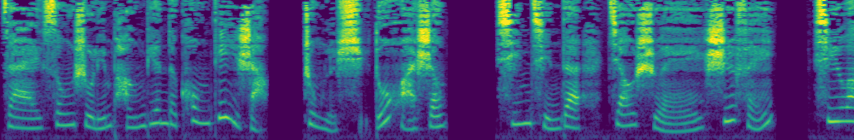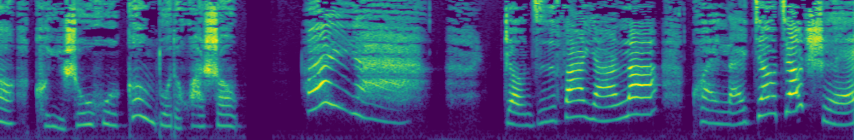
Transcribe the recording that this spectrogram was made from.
在松树林旁边的空地上种了许多花生，辛勤的浇水施肥，希望可以收获更多的花生。种子发芽啦，快来浇浇水！哇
